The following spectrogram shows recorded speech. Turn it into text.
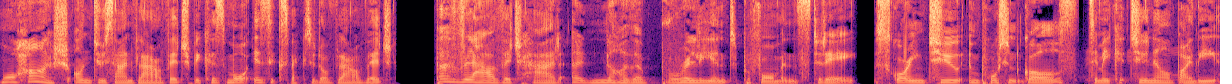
more harsh on Dusan Vlahovic because more is expected of Vlahovic. But Vlahovic had another brilliant performance today, scoring two important goals to make it 2 0 by the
